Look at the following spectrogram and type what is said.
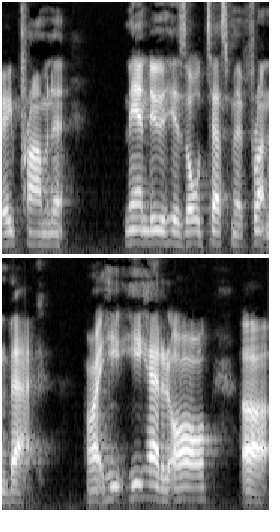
very prominent. Man knew his Old Testament front and back. All right, he, he had it all. Uh,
